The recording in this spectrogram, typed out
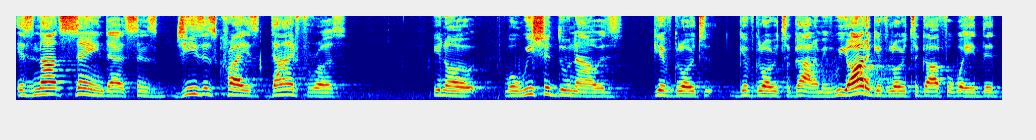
is not saying that since Jesus Christ died for us, you know, what we should do now is give glory to give glory to God. I mean, we ought to give glory to God for what He did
